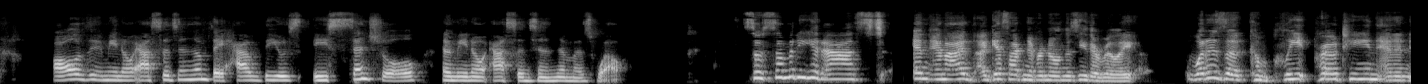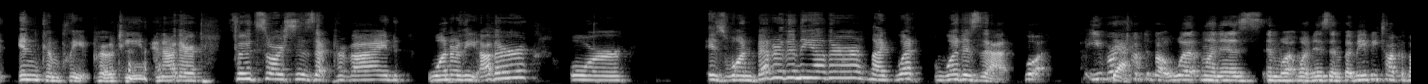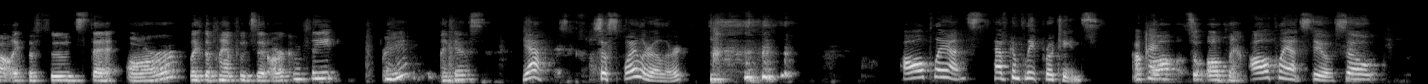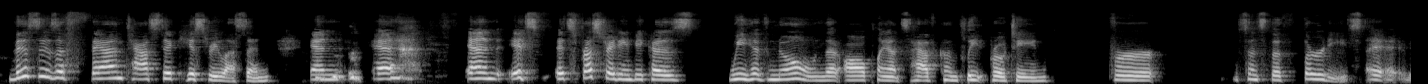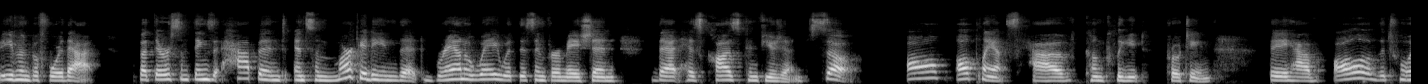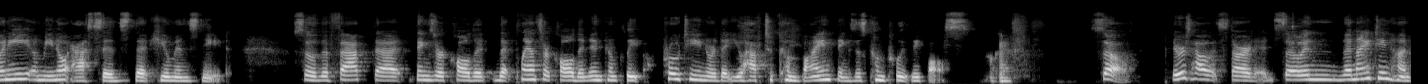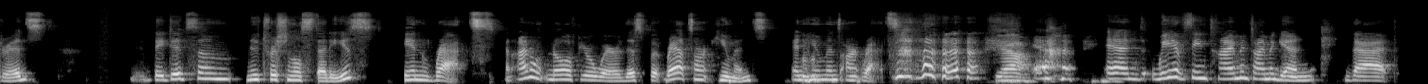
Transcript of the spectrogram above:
all of the amino acids in them. They have these essential amino acids in them as well. So somebody had asked, and, and I, I guess I've never known this either really. What is a complete protein and an incomplete protein? and are there food sources that provide one or the other? Or is one better than the other? Like what, what is that? well, you've already Yeah. talked about what one is and what one isn't, but maybe talk about like the foods that are like the plant foods that are complete, right? Mm-hmm. I guess. Yeah. So spoiler alert. all plants have complete proteins. Okay. All, so all plants. All plants do. So this is a fantastic history lesson. And, and, and it's, it's frustrating because we have known that all plants have complete protein for since the 30s, eh, even before that. But there are some things that happened and some marketing that ran away with this information that has caused confusion. So all, all plants have complete protein. They have all of the 20 amino acids that humans need. So the fact that things are called it, that plants are called an incomplete protein or that you have to combine things is completely false. Okay. So here's how it started. So in the 1900s, they did some nutritional studies in rats. And I don't know if you're aware of this, but rats aren't humans and Mhm. humans aren't rats. Yeah. and we have seen time and time again that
